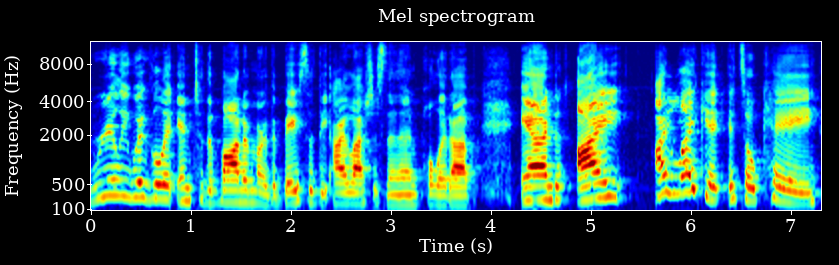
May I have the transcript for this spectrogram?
really wiggle it into the bottom or the base of the eyelashes and then pull it up. And i i like it. It's okay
